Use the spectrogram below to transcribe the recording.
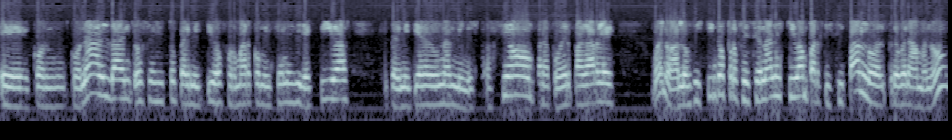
eh, con, con ALDA, entonces esto permitió formar comisiones directivas que permitieran una administración para poder pagarle, bueno, a los distintos profesionales que iban participando del programa, ¿no?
